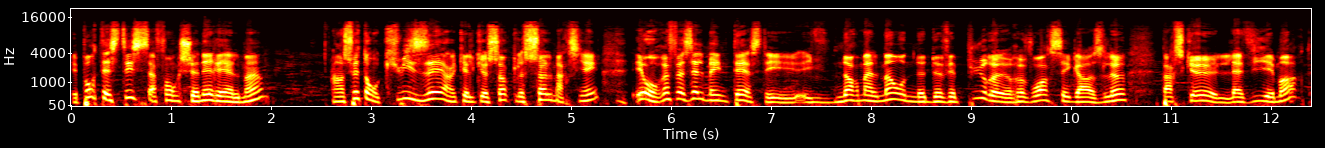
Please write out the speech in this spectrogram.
Et pour tester si ça fonctionnait réellement, Ensuite, on cuisait en quelque sorte le sol martien et on refaisait le même test. Et, et normalement, on ne devait plus re- revoir ces gaz-là parce que la vie est morte.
